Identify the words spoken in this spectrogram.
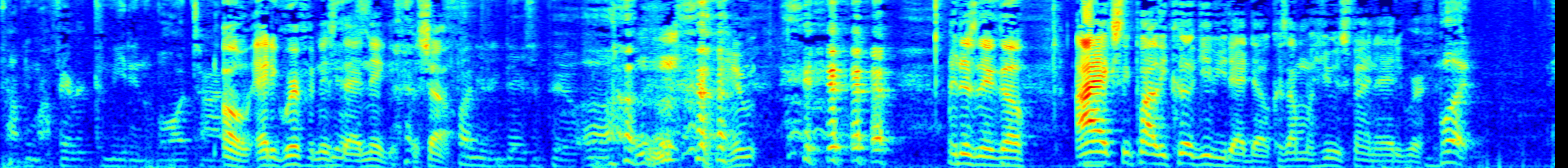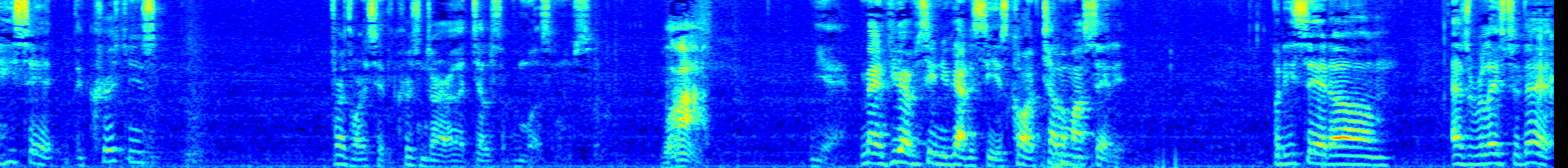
probably my favorite comedian of all time. Oh, Eddie Griffin is Yes. that nigga for sure. Funnier than Dave Chappelle. Uh, It doesn't even go. I actually probably could give you that though, because I'm a huge fan of Eddie Griffin. but he said the Christians. First of all, he said the Christians are uh, jealous of the Muslims. Wow. Yeah, man. If you haven't seen, it, you got to see. it. It's called Tell Him I Said It." But he said, um, as it relates to that,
